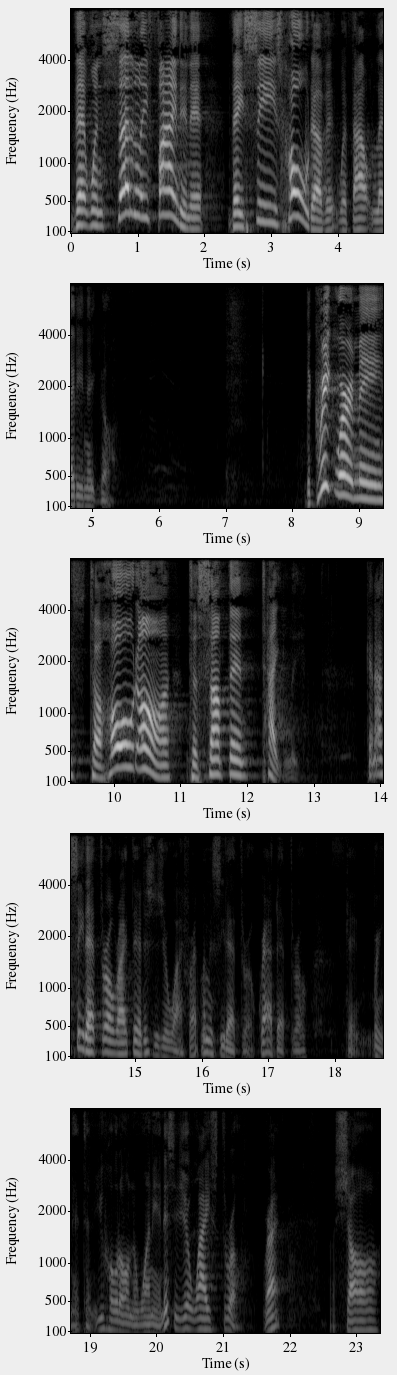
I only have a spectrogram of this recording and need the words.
that when suddenly finding it, they seize hold of it without letting it go. The Greek word means to hold on to something tightly. Can I see that throw right there? This is your wife, right? Let me see that throw. Grab that throw. Okay, bring that to me. You hold on to one end. This is your wife's throw, right? A shawl,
